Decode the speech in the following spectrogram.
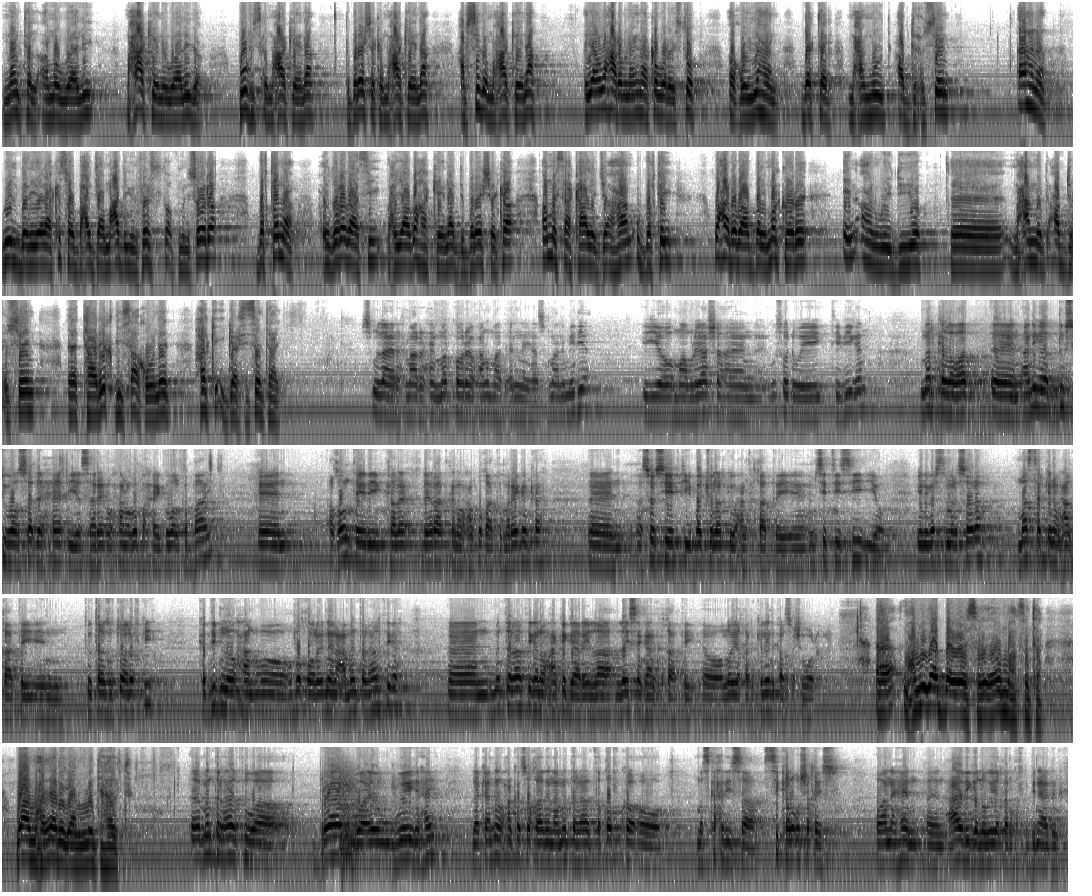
mental ama waali maxaa keena waalida buufiska maxaa keena dibreshanka maxaa keena cabsida maxaa keena? Ayaa waxaan rabnaa inaan ka waraysto aqoon-yahan doctor maxamuud cabdi xuseen ahna wiil dhalinyaraha ka soo baxay jaamacadda university of minnesota. Bartana cuduradaasi waxyaabaha keena dibreshanka ama psychology ahaan u bartay. Waxaan rabaa bal marka hore in aan weydiiyo maxamed cabdi xuseen taariikhdiisa aqooneed halka ay gaarsiisan tahay bismi raxmaan raxiim marka hore waxaan u mahad celinayaa somaali media iyo maamulayaasha u soo dhoweeyey t v-gan. Marka labaad aniga dugsiga hoose dhexe iyo sare waxaan uga baxay gobolka baay. Aqoontaydii kale dheeraadkana waxaan ku qaatay maraykanka. Associatekii bachularkii waxaan ka qaatay m c t c iyo university minnesota. Masterkina waxaan qaatay 2012kii kadibna waxaan u boqolay dhinaca mental healthiga mental healthigana waxaan ka gaaray ilaa laysankaan ka qaatay oo loo yaqaan clinical social worker. Maxamuud aad baa u mahadsantaa. Waa maxay ereygan mental health? Mental health waa brad waa weyn yahay laakiin annaga waxaan ka soo qaadanaa mental health qofka oo maskaxdiisa si kale u shaqayso oo aan ahayn caadiga looga yaqaan qofka bini aadanka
